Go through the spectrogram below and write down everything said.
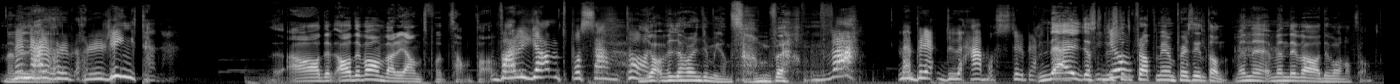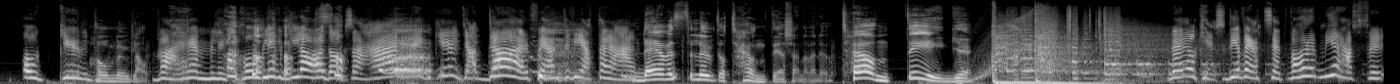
Men, Men vi- när har du, har du ringt henne? Ja, det, ja, det var en variant på ett samtal. Variant på samtal? Ja, vi har en gemensam vän. Va? Men ber- du, här måste du berätta. Nej, jag ska, vi ska inte prata mer om Paris Hilton. Men, eh, men det, var, det var något sånt. Åh gud. Hon blev glad. Vad hemligt. Hon blev glad också. Herregud, jag dör får jag inte veta det här. Nej men sluta töntig jag känner mig nu. Töntig! Men okej, så det var ett sätt. Vad har du mer haft för,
